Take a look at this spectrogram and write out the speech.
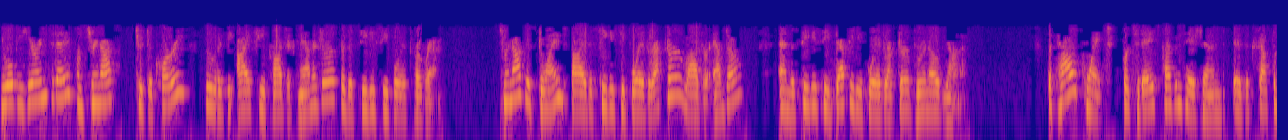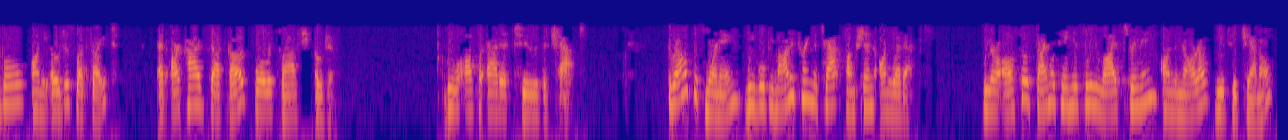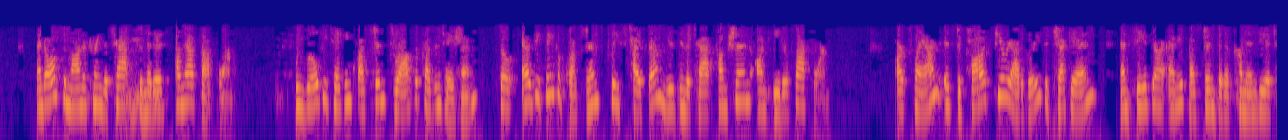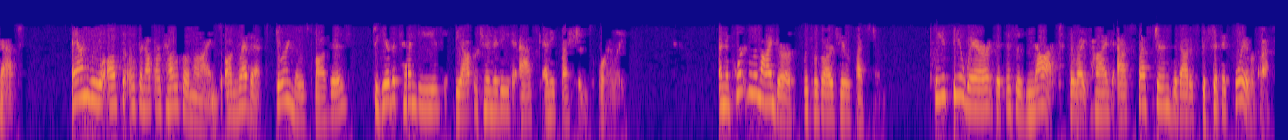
You will be hearing today from Srinath Thoothukuri, who is the IT project manager for the CDC FOIA program. Srinath is joined by the CDC FOIA director, Roger Andoh, and the CDC deputy FOIA director, Bruno Viana. The PowerPoint for today's presentation is accessible on the OGIS website at archives.gov forward slash OGIS. We will also add it to the chat. Throughout this morning, we will be monitoring the chat function on WebEx. We are also simultaneously live streaming on the NARA YouTube channel and also monitoring the chat submitted on that platform. We will be taking questions throughout the presentation, so as you think of questions, please type them using the chat function on either platform. Our plan is to pause periodically to check in and see if there are any questions that have come in via chat. And we will also open up our telephone lines on WebEx during those pauses to give attendees the opportunity to ask any questions orally. An important reminder with regard to your questions. Please be aware that this is not the right time to ask questions about a specific FOIA request.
